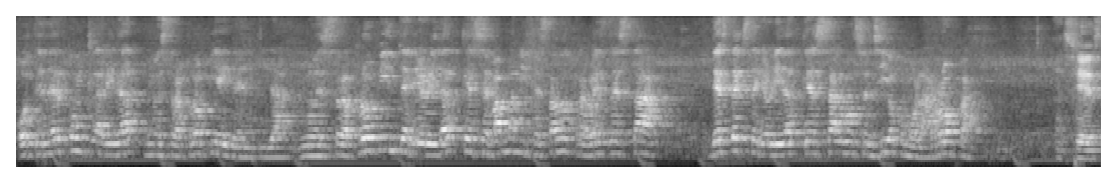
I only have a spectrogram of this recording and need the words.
o tener con claridad nuestra propia identidad, nuestra propia interioridad que se va manifestando a través de esta, de esta exterioridad que es algo sencillo como la ropa. Así es.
